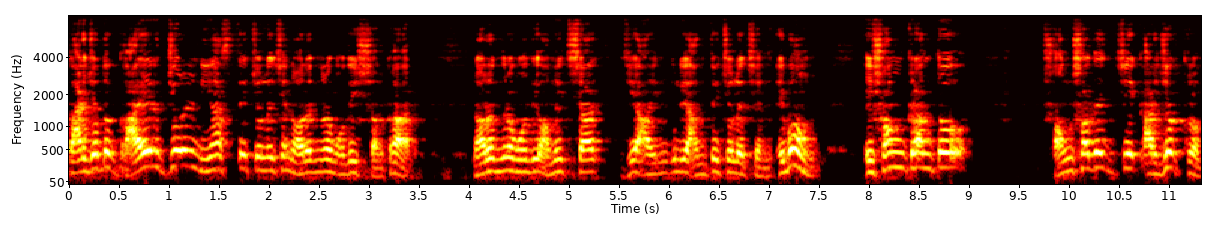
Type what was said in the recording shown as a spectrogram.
কার্যত গায়ের জোরে নিয়ে আসতে চলেছে নরেন্দ্র মোদীর সরকার নরেন্দ্র মোদী অমিত শাহ যে আইনগুলি আনতে চলেছেন এবং এ সংক্রান্ত সংসদের যে কার্যক্রম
